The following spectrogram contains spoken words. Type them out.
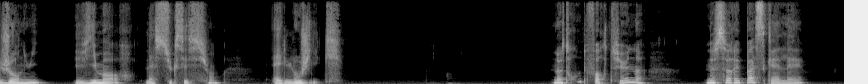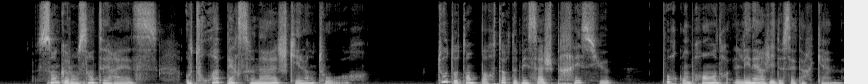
Jour-nuit, vie-mort, la succession est logique. Notre de fortune ne serait pas ce qu'elle est sans que l'on s'intéresse aux trois personnages qui l'entourent, tout autant porteurs de messages précieux pour comprendre l'énergie de cet arcane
